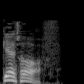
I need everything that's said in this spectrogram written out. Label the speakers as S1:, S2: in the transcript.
S1: Get off.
